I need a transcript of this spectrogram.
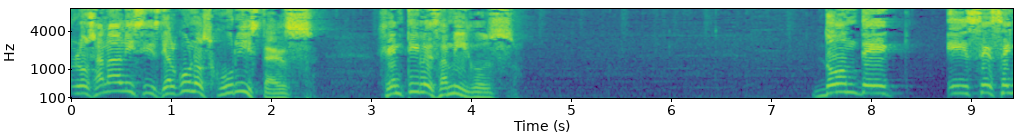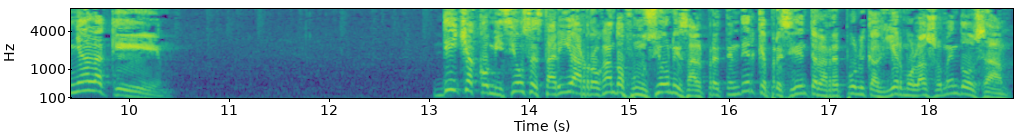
los análisis de algunos juristas, gentiles amigos, donde se señala que dicha comisión se estaría arrogando funciones al pretender que el presidente de la República, Guillermo Lazo Mendoza,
